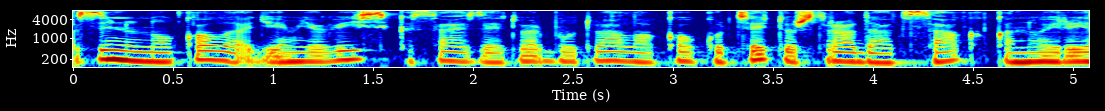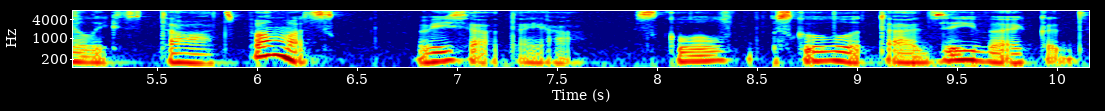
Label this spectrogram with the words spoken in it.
es zinu no kolēģiem, ja visi, kas aiziet, varbūt vēlāk kaut kur citur strādāt, saka, ka nu ir ielikts tāds pamats visā tajā skol, skolotāja dzīvē, kad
